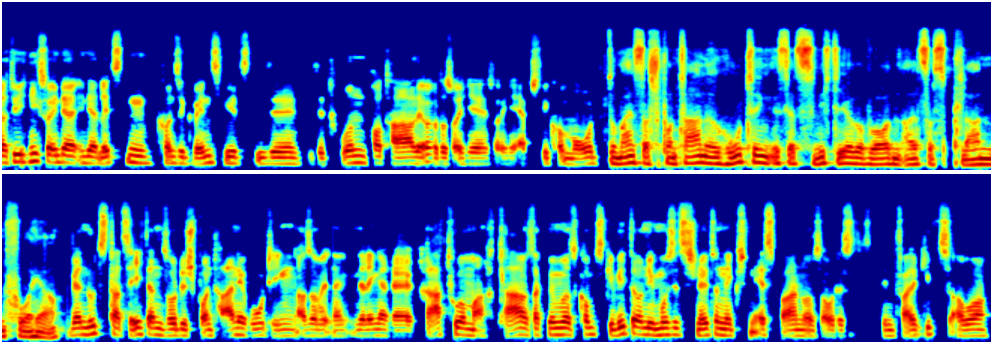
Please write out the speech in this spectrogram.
natürlich nicht so in der, in der letzten Konsequenz wie jetzt diese, diese Tourenportale oder solche, solche Apps wie Komoot. Du meinst, das spontane Routing ist jetzt wichtiger geworden als das Planen vorher? Wer nutzt tatsächlich dann so das spontane Routing? Also wenn er eine längere Radtour macht, klar, sagt, wenn es kommt Gewitter und ich muss jetzt schnell zur nächsten S-Bahn oder so, das, den Fall gibt's. Aber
